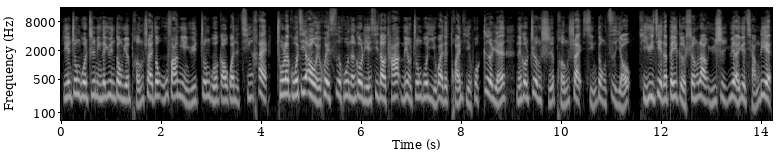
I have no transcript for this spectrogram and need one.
连中国知名的运动员彭帅都无法免于中国高官的侵害。除了国际奥委会似乎能够联系到他，没有中国以外的团体或个人能够证实彭帅行动自由。体育界的悲歌声浪于是越来越强烈。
